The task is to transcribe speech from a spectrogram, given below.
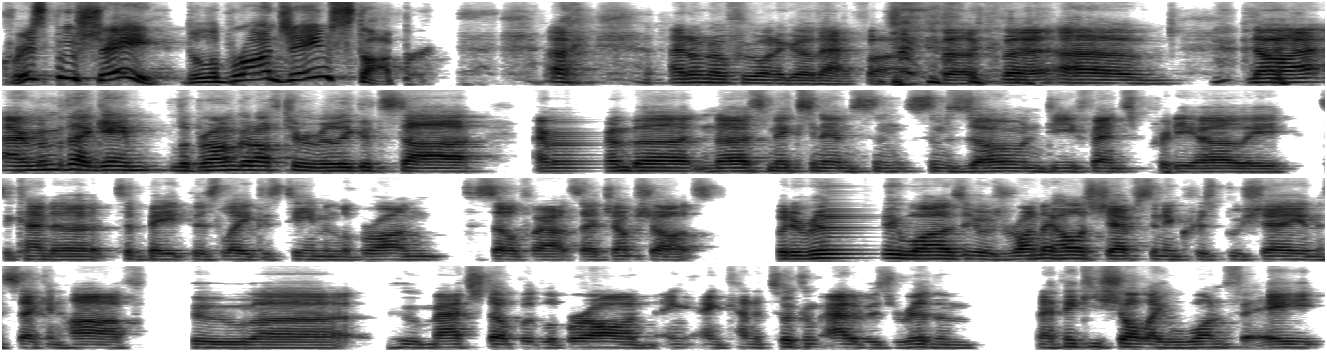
Chris Boucher, the LeBron James stopper. I don't know if we want to go that far, but but um, no, I, I remember that game. LeBron got off to a really good start. I remember Nurse mixing in some some zone defense pretty early to kind of to bait this Lakers team and LeBron to settle for outside jump shots. But it really was it was Rondae Hollis Jefferson and Chris Boucher in the second half who uh, who matched up with LeBron and, and kind of took him out of his rhythm. And I think he shot like one for eight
